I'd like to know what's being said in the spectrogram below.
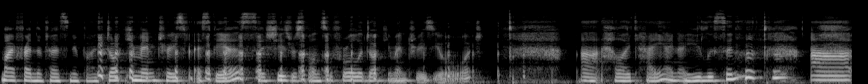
my friend, the person who buys documentaries for SBS, so she's responsible for all the documentaries you'll watch. Uh, hello, Kay. I know you listen. Uh,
